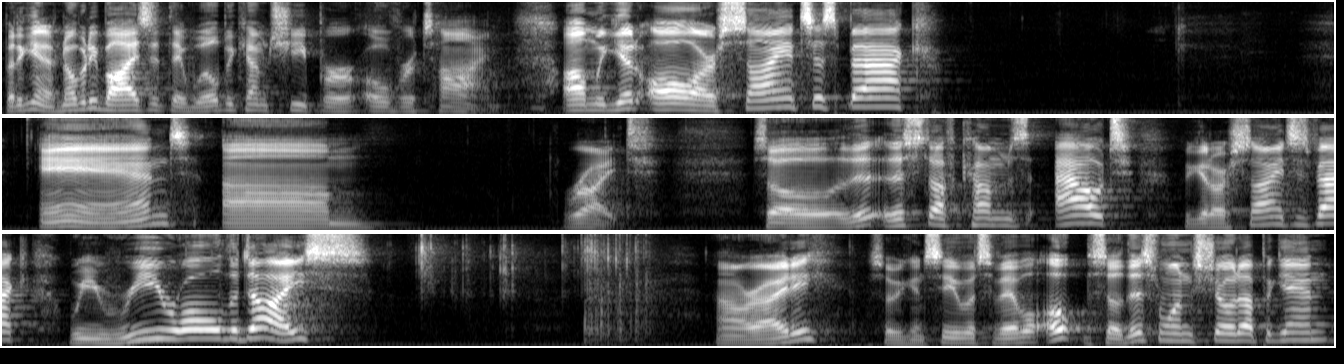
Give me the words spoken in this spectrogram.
But again, if nobody buys it, they will become cheaper over time. Um, we get all our scientists back. And, um, right. So th this stuff comes out. We get our scientists back. We re-roll the dice. Alrighty, so we can see what's available. Oh, so this one showed up again.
